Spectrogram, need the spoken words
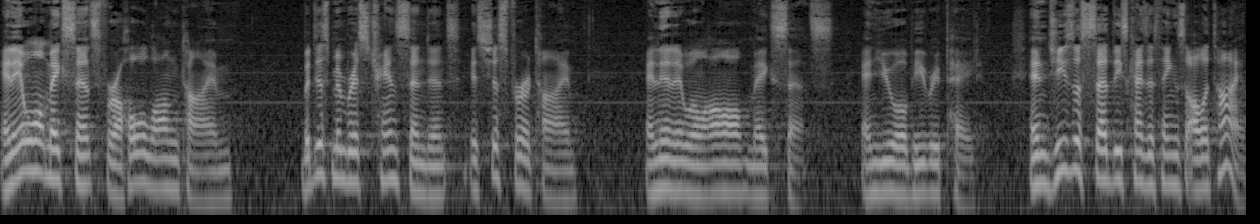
and it won't make sense for a whole long time. But just remember, it's transcendent, it's just for a time, and then it will all make sense, and you will be repaid. And Jesus said these kinds of things all the time.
